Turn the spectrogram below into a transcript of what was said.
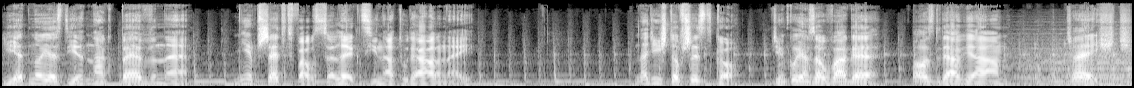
Jedno jest jednak pewne: nie przetrwał selekcji naturalnej. Na dziś to wszystko. Dziękuję za uwagę. Pozdrawiam. Cześć.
